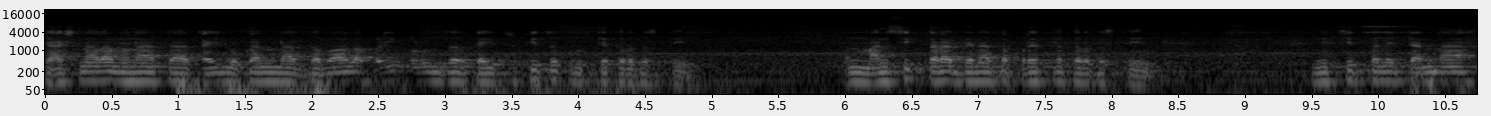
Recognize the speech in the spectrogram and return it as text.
शासनाला म्हणा का काही लोकांना दबावाला बळी पडून जर काही चुकीचं कृत्य करत असतील आणि मानसिक त्रास देण्याचा प्रयत्न करत असतील निश्चितपणे त्यांना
